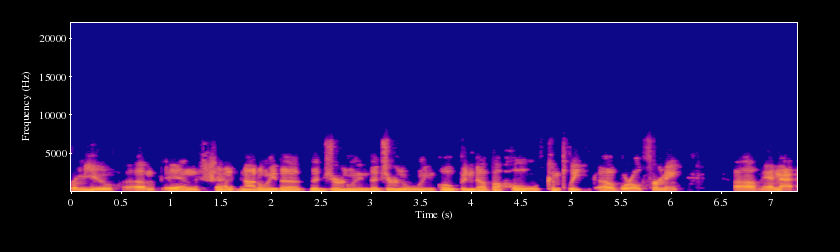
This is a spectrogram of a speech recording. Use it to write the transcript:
from you, um, and, and, not only the the journaling, the journaling opened up a whole complete uh, world for me. Um, and that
